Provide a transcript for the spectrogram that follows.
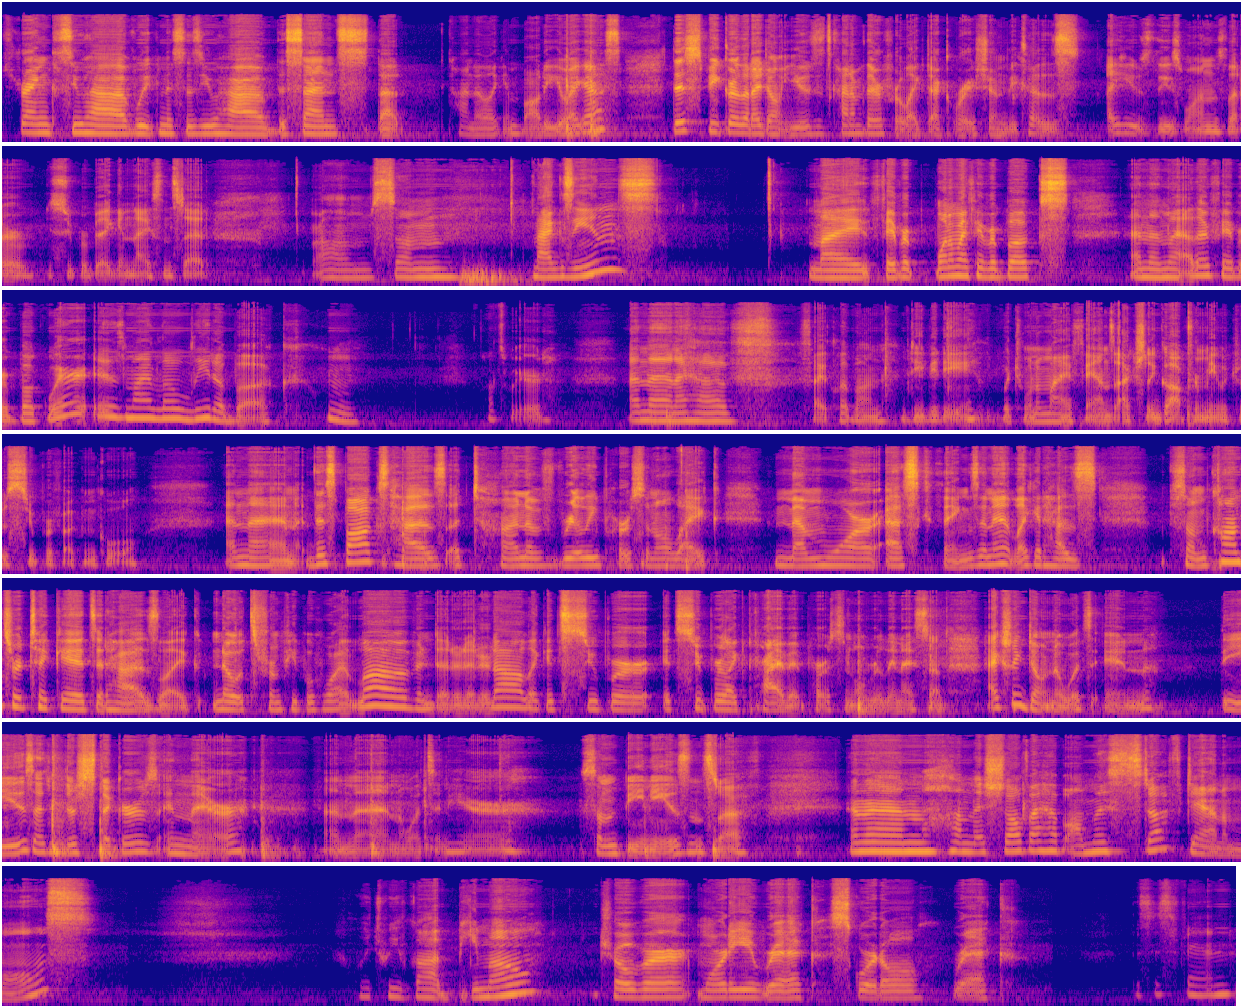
strengths you have, weaknesses you have, the scents that kind of like embody you, I guess. This speaker that I don't use, it's kind of there for like decoration because I use these ones that are super big and nice instead. Um, some magazines, my favorite, one of my favorite books, and then my other favorite book. Where is my Lolita book? Hmm, that's weird. And then I have Fight Club on DVD, which one of my fans actually got for me, which was super fucking cool. And then this box has a ton of really personal, like memoir-esque things in it. Like it has some concert tickets. It has like notes from people who I love and da da da da da. Like it's super, it's super like private, personal, really nice stuff. I actually don't know what's in these. I think there's stickers in there. And then what's in here? Some beanies and stuff. And then on this shelf I have all my stuffed animals which we've got BMO, Trover, Morty, Rick, Squirtle, Rick. This is Finn.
